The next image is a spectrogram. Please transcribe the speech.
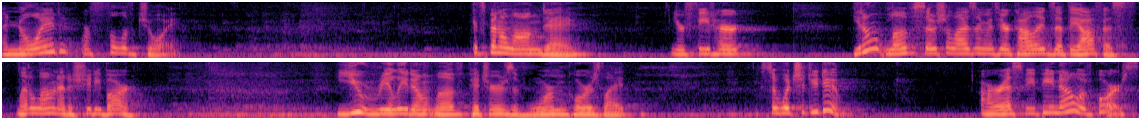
annoyed or full of joy. It's been a long day. Your feet hurt. You don't love socializing with your colleagues at the office, let alone at a shitty bar. You really don't love pictures of warm Coors Light. So, what should you do? RSVP no, of course.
